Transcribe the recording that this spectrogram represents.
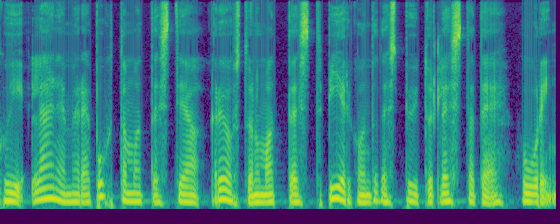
kui Läänemere puhtamatest ja reostunumatest piirkondadest püütud lestade uuring.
